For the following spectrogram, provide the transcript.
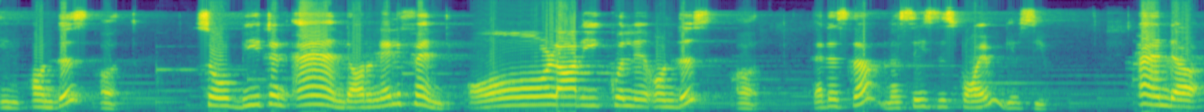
in, on this earth. So, be it an ant or an elephant, all are equal on this earth. That is the message this poem gives you. And uh,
